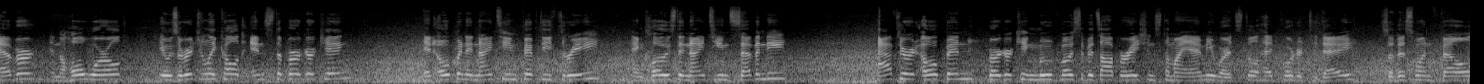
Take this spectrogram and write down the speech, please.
ever in the whole world. It was originally called Insta Burger King. It opened in 1953 and closed in 1970. After it opened, Burger King moved most of its operations to Miami where it's still headquartered today. So this one fell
